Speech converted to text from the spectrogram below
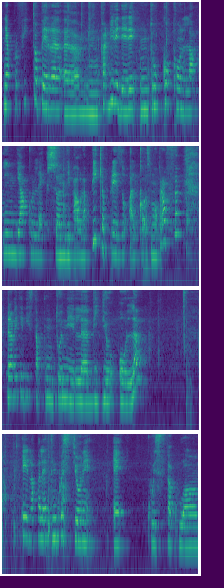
ne approfitto per ehm, farvi vedere un trucco con la India Collection di Paola P che ho preso al Cosmoprof, ve l'avete vista appunto nel video haul. E la palette in questione è questa qua,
